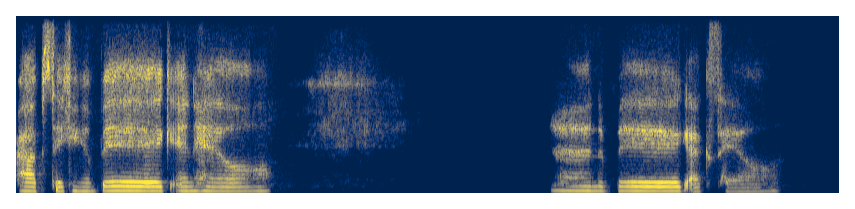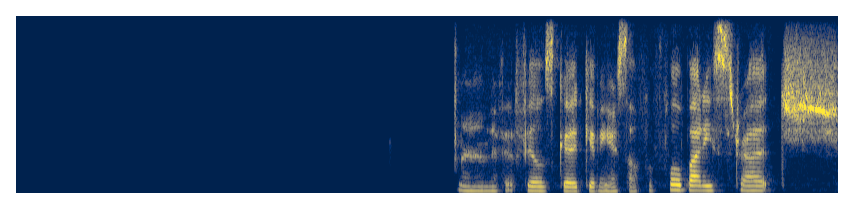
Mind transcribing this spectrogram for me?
Perhaps taking a big inhale and a big exhale. And if it feels good, giving yourself a full body stretch.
